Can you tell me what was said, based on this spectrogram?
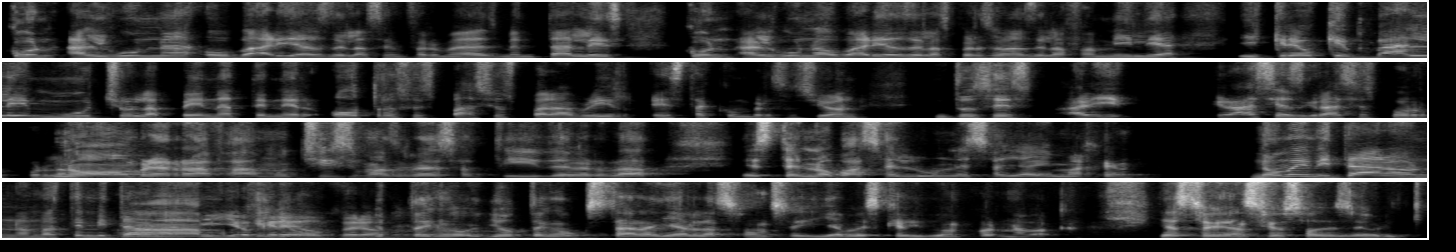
con alguna o varias de las enfermedades mentales, con alguna o varias de las personas de la familia y creo que vale mucho la pena tener otros espacios para abrir esta conversación. Entonces, Ari, Gracias, gracias por, por la. No, hombre, Rafa, muchísimas gracias a ti, de verdad. Este, ¿no vas el lunes allá a Imagen? No me invitaron, nomás te invitaron a ah, ti, yo creo, pero. Yo tengo, yo tengo que estar allá a las 11 y ya ves que vivo en Cuernavaca. Ya estoy ansioso desde ahorita.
